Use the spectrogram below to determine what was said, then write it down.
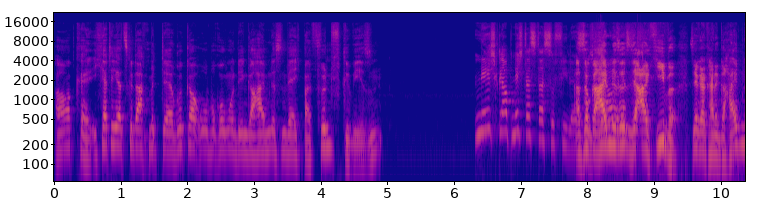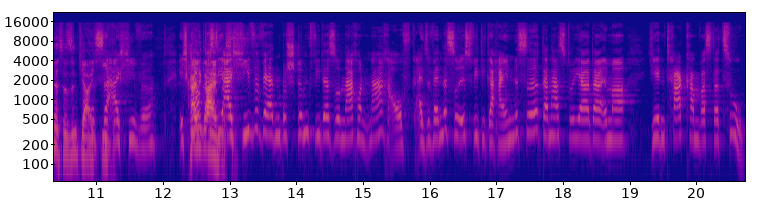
Okay, ich hätte jetzt gedacht, mit der Rückeroberung und den Geheimnissen wäre ich bei 5 gewesen. Nee, ich glaube nicht, dass das so viel ist. Also Ich Geheimnisse glaube, sind ja Archive. Sind ja gar keine Geheimnisse, sind ja Das sind Archive. Archive. Ich glaube, die. Archive werden bestimmt wieder so nach und nach auf. Also wenn das so ist wie die Geheimnisse, dann hast du ja da immer, jeden Tag kam was dazu.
